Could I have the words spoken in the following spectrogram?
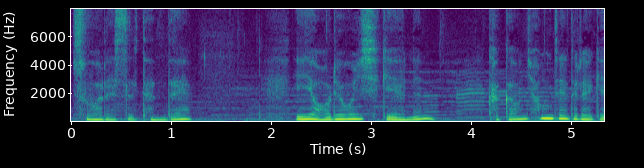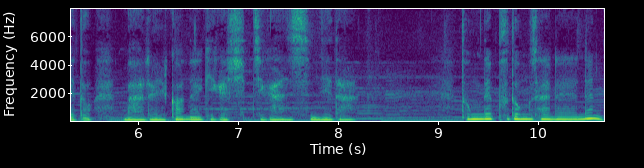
수월했을 텐데 이 어려운 시기에는 가까운 형제들에게도 말을 꺼내기가 쉽지가 않습니다. 동네 부동산에는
